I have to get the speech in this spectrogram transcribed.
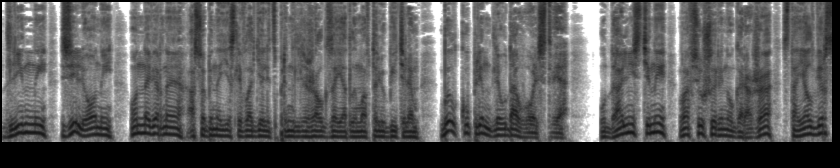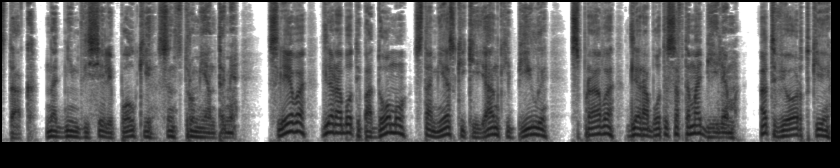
Длинный, зеленый, он, наверное, особенно если владелец принадлежал к заядлым автолюбителям, был куплен для удовольствия — у дальней стены во всю ширину гаража стоял верстак, над ним висели полки с инструментами. Слева — для работы по дому, стамески, киянки, пилы. Справа — для работы с автомобилем. Отвертки,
